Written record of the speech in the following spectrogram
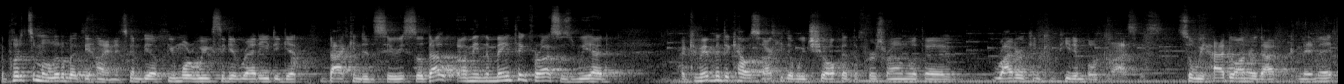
it puts him a little bit behind. It's going to be a few more weeks to get ready to get back into the series. So that, I mean, the main thing for us is we had a commitment to Kawasaki that we'd show up at the first round with a rider who can compete in both classes. So we had to honor that commitment.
